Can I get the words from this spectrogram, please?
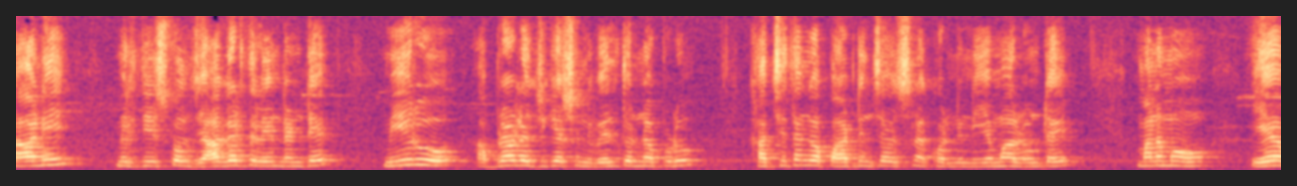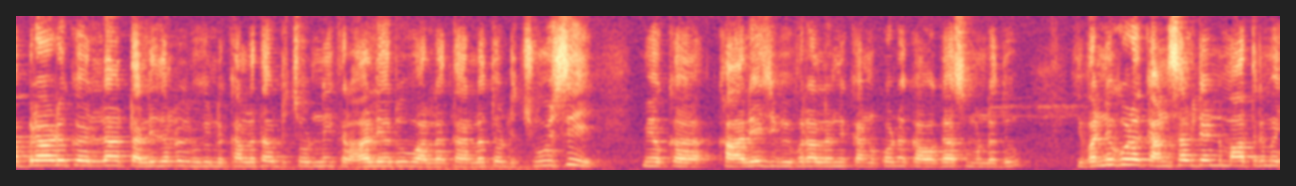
కానీ మీరు తీసుకోవాల్సిన జాగ్రత్తలు ఏంటంటే మీరు అబ్రాడ్ ఎడ్యుకేషన్ వెళ్తున్నప్పుడు ఖచ్చితంగా పాటించవలసిన కొన్ని నియమాలు ఉంటాయి. మనము ఏ అబ్రాడ్కి వెళ్ళినా తల్లిదండ్రులు కళ్ళతోటి చూడడానికి రాలేరు వాళ్ళ కళ్ళతోటి చూసి మీ యొక్క కాలేజీ వివరాలన్నీ కనుక్కోవడానికి అవకాశం ఉండదు. ఇవన్నీ కూడా కన్సల్టెంట్ మాత్రమే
